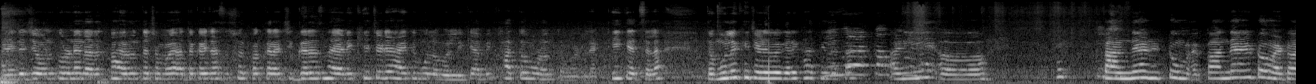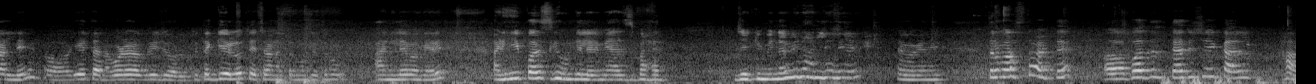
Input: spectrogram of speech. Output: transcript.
आणि ते जेवण करून येणार आहेत बाहेरून त्याच्यामुळे आता काही जास्त स्वयंपाक करायची गरज नाही. आणि खिचडी आहे ती मुलं बोलली की आम्ही खातो म्हणून. तर म्हटलं ठीक आहे चला. तर मुलं खिचडी वगैरे खातील आता. आणि कांदे आणि टोमॅ कांदे आणि टोमॅटो आणले येताना वडाळा ब्रिजवरून तिथे गेलो त्याच्यानंतर मग तिथून आणले वगैरे. आणि ही पर्स घेऊन गेले मी आज बाहेर जे की मी नवीन आणलेली आहे. हे वगैरे तर मस्त वाटते बदल त्या दिवशी काल हा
